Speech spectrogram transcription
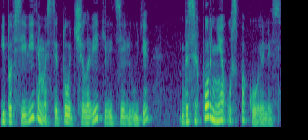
и, по всей видимости, тот человек или те люди до сих пор не успокоились.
